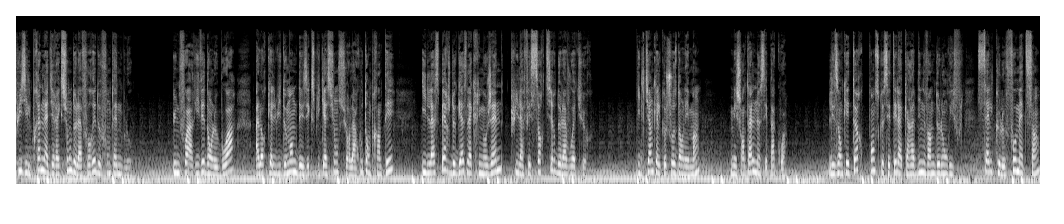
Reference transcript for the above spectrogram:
puis ils prennent la direction de la forêt de Fontainebleau. Une fois arrivé dans le bois, alors qu'elle lui demande des explications sur la route empruntée, il l'asperge de gaz lacrymogène puis la fait sortir de la voiture. Il tient quelque chose dans les mains, mais Chantal ne sait pas quoi. Les enquêteurs pensent que c'était la carabine 22 long rifle, celle que le faux médecin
